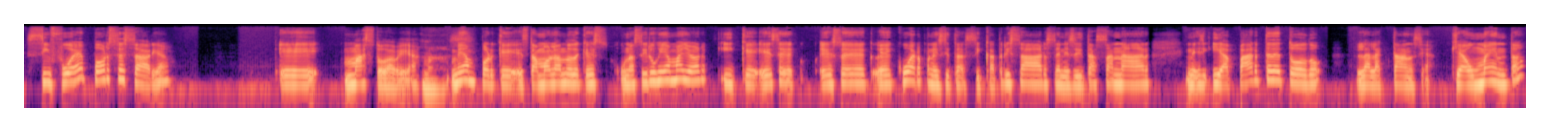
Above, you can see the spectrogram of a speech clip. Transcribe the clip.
Si fue por cesárea, eh, más todavía. Más. Vean, porque estamos hablando de que es una cirugía mayor y que ese, ese eh, cuerpo necesita cicatrizarse, necesita sanar y aparte de todo, la lactancia, que aumenta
